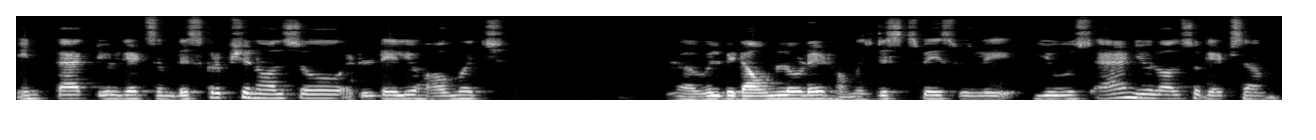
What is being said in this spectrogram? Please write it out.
In fact, you'll get some description also. It will tell you how much uh, will be downloaded, how much disk space will be used, and you'll also get some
